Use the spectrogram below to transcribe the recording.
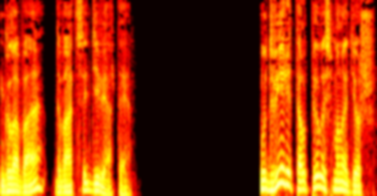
Глава двадцать девятая У двери толпилась молодежь.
